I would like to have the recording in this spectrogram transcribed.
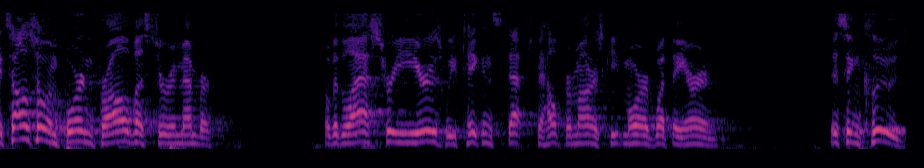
It's also important for all of us to remember over the last three years, we've taken steps to help Vermonters keep more of what they earn. This includes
